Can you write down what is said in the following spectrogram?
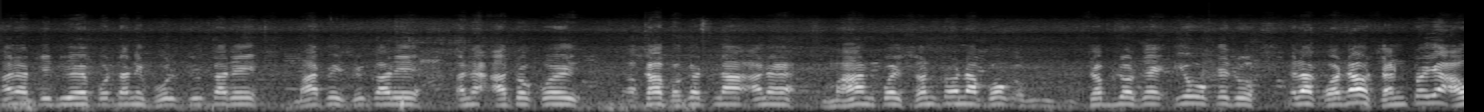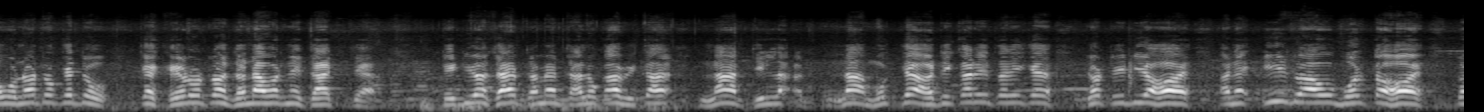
અને ટીડીઓએ પોતાની ભૂલ સ્વીકારી, માફી સ્વીકારી અને આ તો કોઈ અખા ભગતના અને મહાન કોઈ સંતોના ભોગ, શબ્દો છે એવું કીધું. એટલે કોડાવ સંતોએ આવું નહોતું કીધું કે ખેડૂતો જનાવરની જાત છે. ટીડીઓ સાહેબ, તમે તાલુકા વિકાસના જિલ્લાના મુખ્ય અધિકારી તરીકે જો ટીડીઓ હોય અને એ જો આવું બોલતો હોય, તો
